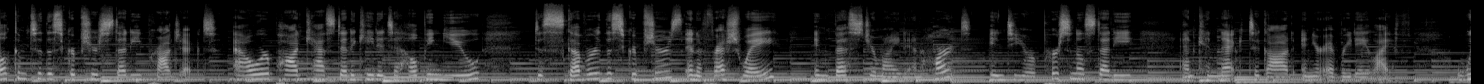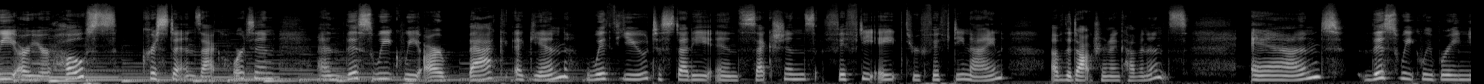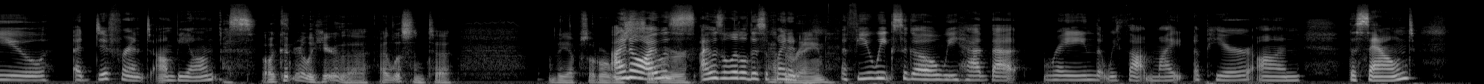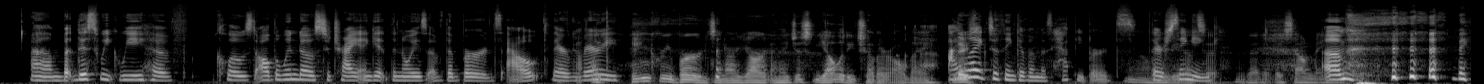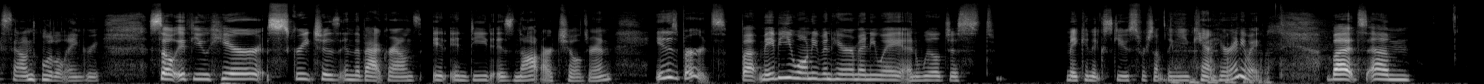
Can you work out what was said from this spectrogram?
welcome to the Scripture Study Project, our podcast dedicated to helping you discover the Scriptures in a fresh way, invest your mind and heart into your personal study, and connect to God in your everyday life. We are your hosts, Krista and Zach Horton, and this week we are back again with you to study in sections 58 through 59 of the Doctrine and Covenants. And this week we bring you a different ambiance. Oh, I couldn't really hear the. I listened to the episode where we I know I we was were- I was a little disappointed. rain. A few weeks ago we had that rain that we thought might appear on the sound. Um, but this week we have closed all the windows to try and get the noise of the birds out. They're very like, angry birds in our yard, and they just yell at each other all day. I like to think of them as happy birds. well, They're maybe that's singing. it. That it. They sound mean. Um, they sound a little angry. So if you hear screeches in the backgrounds, it indeed is not our children. It is birds. But maybe you won't even hear them anyway, and we'll just make an excuse for something you can't hear anyway. But um,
